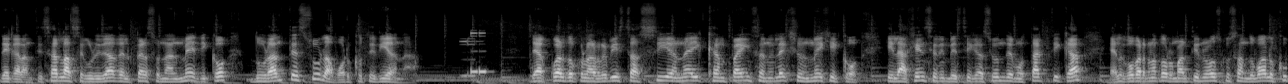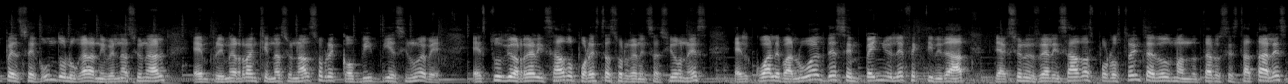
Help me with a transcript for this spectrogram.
de garantizar la seguridad del personal médico durante su labor cotidiana. Thank you. De acuerdo con la revista CNA Campaigns and Elections México y la agencia de investigación demotáctica, el gobernador Martín Orozco Sandoval ocupa el segundo lugar a nivel nacional en primer ranking nacional sobre COVID-19. Estudio realizado por estas organizaciones, el cual evalúa el desempeño y la efectividad de acciones realizadas por los 32 mandatarios estatales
